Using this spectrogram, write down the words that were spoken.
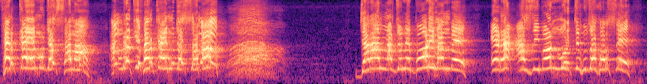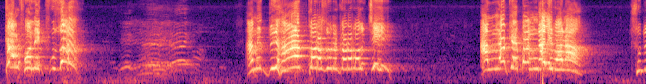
ফেরকায়ে মুজাসসামা। আমরা কি ফেরকায়ে মুজাসসামা যারা আল্লাহর জন্য বড়ি মানবে, এরা আজীবন মূর্তি পূজা করছে, কাল্পনিক পূজা। আমি দুই হাত করে জোরে করে বলছি, আল্লাহকে বাঙালি বলা, শুধু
